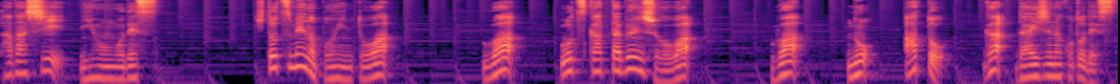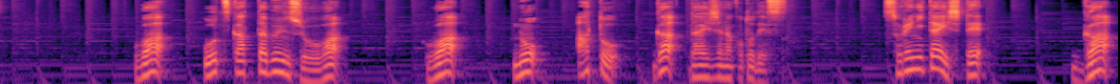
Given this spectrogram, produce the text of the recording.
正しい日本語です。1つ目のポイントは和を使った文章は和の後が大事なことです。和を使った文章は和の後が大事なことです。それに対してが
